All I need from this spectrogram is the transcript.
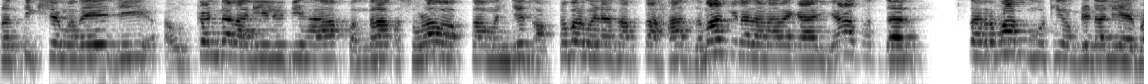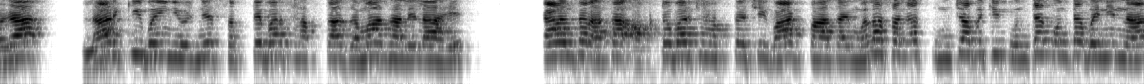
प्रतीक्षेमध्ये जी उत्कंठा लागलेली होती हा पंधरा सोळावा हप्ता म्हणजेच ऑक्टोबर महिन्याचा हप्ता हा जमा केला जाणार आहे का? याबद्दल सर्वात मोठी अपडेट आली आहे. बघा लाडकी बहीण योजनेत सप्टेंबरचा हप्ता जमा झालेला आहे. त्यानंतर आता ऑक्टोबरच्या हप्त्याची वाट पाहत आहे. मला सांगा तुमच्यापैकी कोणत्या कोणत्या बहिणींना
